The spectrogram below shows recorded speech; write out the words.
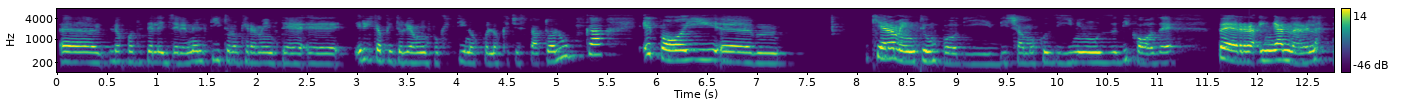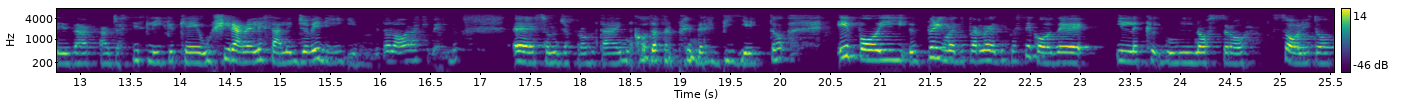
eh, lo potete leggere nel titolo, chiaramente eh, ricapitoliamo un pochettino quello che c'è stato a Lucca e poi ehm, chiaramente un po' di, diciamo così, news di cose per ingannare l'attesa a Justice League che uscirà nelle sale giovedì, io non vedo l'ora, che bello, eh, sono già pronta in coda per prendere il biglietto. E poi prima di parlare di queste cose il, il nostro solito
